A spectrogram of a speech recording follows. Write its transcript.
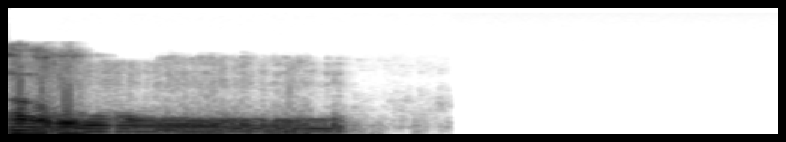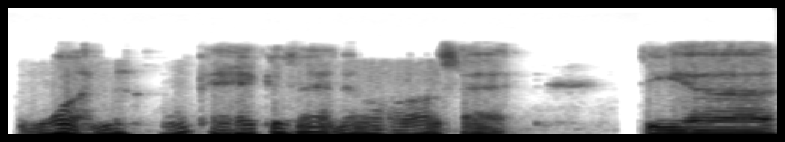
oh one. What the heck is that? No, lost that. The uh,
